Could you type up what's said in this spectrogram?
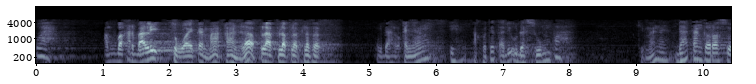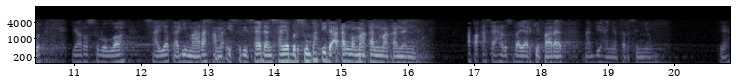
Wah Abu Bakar balik cuek kan makan lap lap lap lap lap udah kenyang. Ih aku teh tadi udah sumpah gimana? Datang ke Rasul. Ya Rasulullah saya tadi marah sama istri saya dan saya bersumpah tidak akan memakan makanannya. Apakah saya harus bayar kifarat? Nabi hanya tersenyum. Ya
